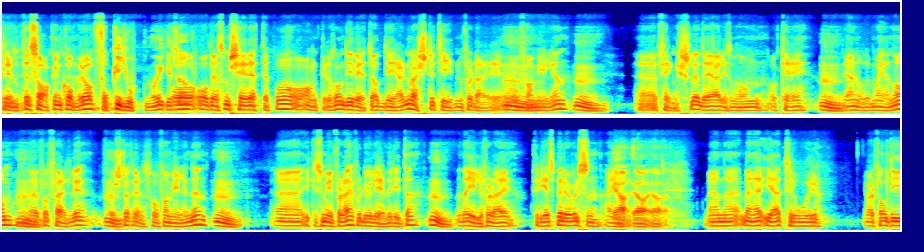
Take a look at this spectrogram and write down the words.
frem til saken kommer opp. Får ikke gjort noe, ikke sant? Og, og det som skjer etterpå, og anker og sånn, de vet jo at det er den verste tiden for deg og mm. familien. Mm. Eh, fengselet, det er liksom sånn OK, mm. det er noe du må gjennom. Mm. Det er forferdelig, mm. først og fremst for familien din. Mm. Eh, ikke så mye for deg, for du lever i det. Men det er ille for deg. Frihetsberøvelsen er ille. Ja, ja, ja, men, eh, men jeg, jeg, tror, i hvert fall de,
